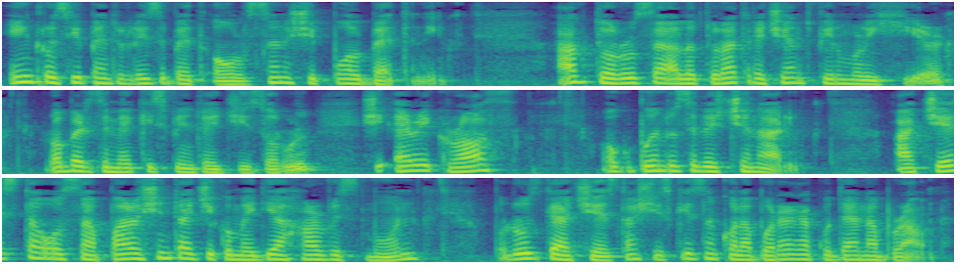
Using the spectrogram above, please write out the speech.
inclusiv pentru Elizabeth Olsen și Paul Bettany. Actorul s-a alăturat recent filmului Here, Robert Zemeckis prin regizorul și Eric Roth ocupându-se de scenariu. Acesta o să apară și în tragicomedia Harvest Moon, produs de acesta și scris în colaborarea cu Dana Brown.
